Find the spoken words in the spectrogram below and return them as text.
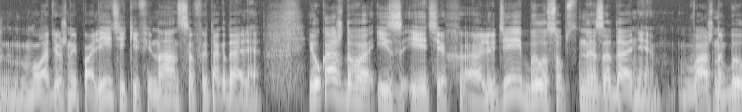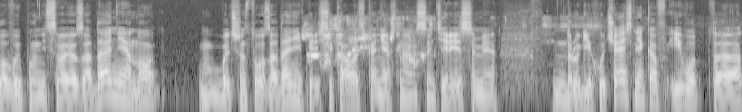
молодежной политики, финансов и так далее. И у каждого из этих людей было собственное задание. Важно было выполнить свое задание, но большинство заданий пересекалось, конечно, с интересами других участников. И вот э,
